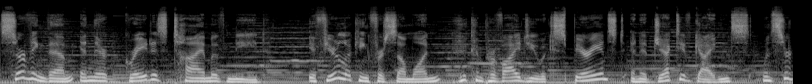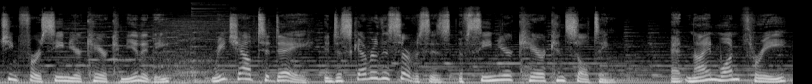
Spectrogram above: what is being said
serving them in their greatest time of need. If you're looking for someone who can provide you experienced and objective guidance when searching for a senior care community, reach out today and discover the services of Senior Care Consulting at 913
